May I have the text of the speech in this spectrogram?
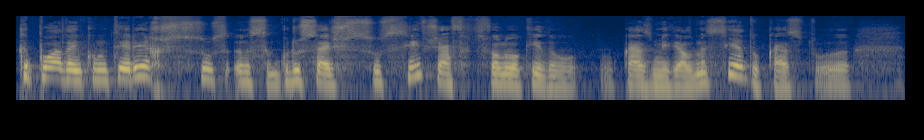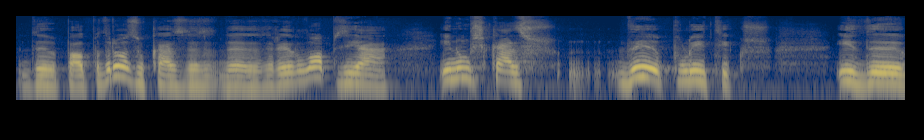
que podem cometer erros grosseiros sucessivos. Já se falou aqui do, caso Miguel Macedo, o caso de Paulo Pedroso, o caso da Azeredo Lopes, e há inúmeros casos de políticos e de,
